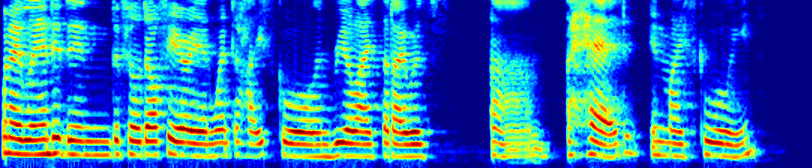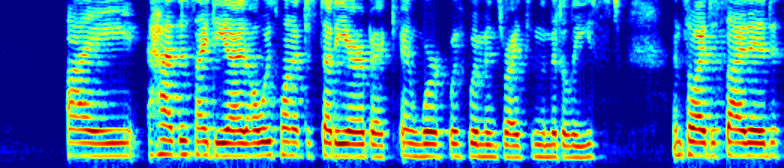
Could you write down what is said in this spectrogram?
when I landed in the Philadelphia area and went to high school and realized that I was um, ahead in my schooling, I had this idea. I'd always wanted to study Arabic and work with women's rights in the Middle East. And so I decided,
